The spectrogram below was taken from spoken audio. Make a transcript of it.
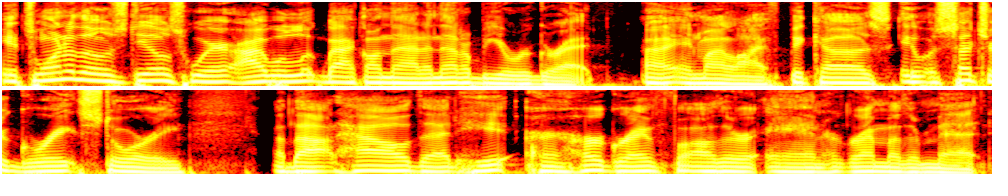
it's one of those deals where I will look back on that, and that'll be a regret uh, in my life because it was such a great story about how that he, her, her grandfather and her grandmother met.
